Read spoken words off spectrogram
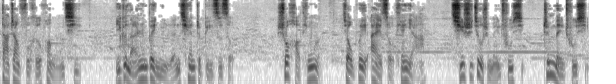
大丈夫何患无妻？一个男人被女人牵着鼻子走，说好听了叫为爱走天涯，其实就是没出息，真没出息。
